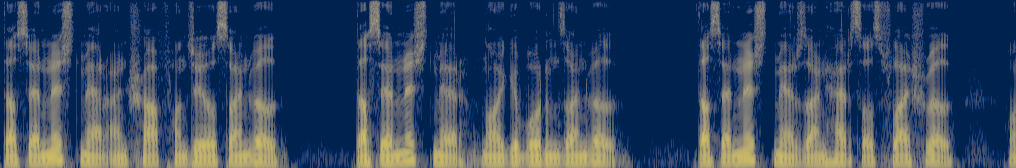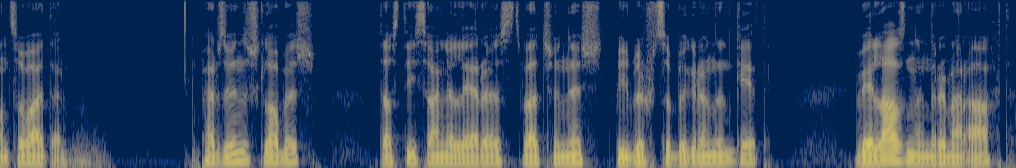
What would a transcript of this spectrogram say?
dass er nicht mehr ein Schaf von Zeus sein will, dass er nicht mehr neu geboren sein will, dass er nicht mehr sein Herz aus Fleisch will und so weiter. Persönlich glaube ich, dass dies eine Lehre ist, welche nicht biblisch zu begründen geht. Wir lasen in Römer 8,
